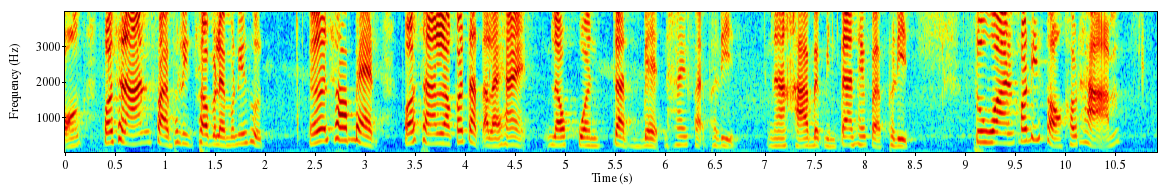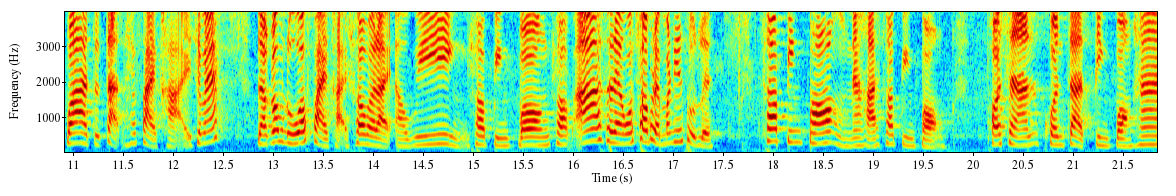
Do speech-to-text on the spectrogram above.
12 เพราะฉะนั้นฝ่ายผลิตชอบอะไรมากที่สุด เออชอบแบด เพราะฉะนั้นเราก็จัดอะไรให้ เราควรจัดแบดให้ฝ่ายผลิตนะคะแบดมินตันให้ฝ่ายผลิต ส่วนข้อที่ 2เขาถามว่าจะจัดให้ฝ่ายขายใช่ไหมเราก็มาดูว่าฝ่ายขายชอบอะไรเอาวิ่ง ชอบปิงปอง ชอบอ่าแสดงว่าชอบอะไรมากที่สุดเลย ชอบปิงปองนะคะ ชอบปิงปอง เพราะฉะนั้นควรจัดปิงปองให้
